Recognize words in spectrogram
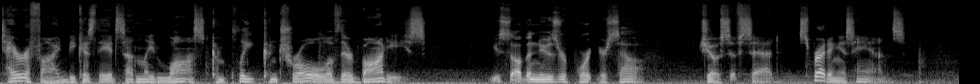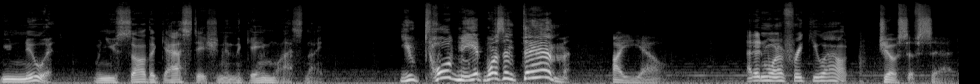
terrified because they had suddenly lost complete control of their bodies. You saw the news report yourself, Joseph said, spreading his hands. You knew it when you saw the gas station in the game last night. You told me it wasn't them! I yelled. I didn't want to freak you out, Joseph said.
